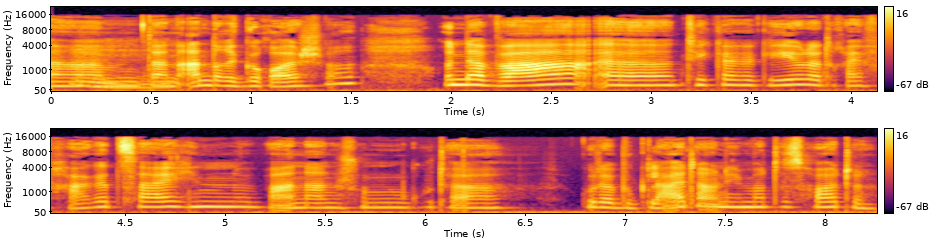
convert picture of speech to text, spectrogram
Ähm, mhm. Dann andere Geräusche. Und da war äh, TKKG oder drei Fragezeichen, waren dann schon ein guter, guter Begleiter und ich mache das heute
